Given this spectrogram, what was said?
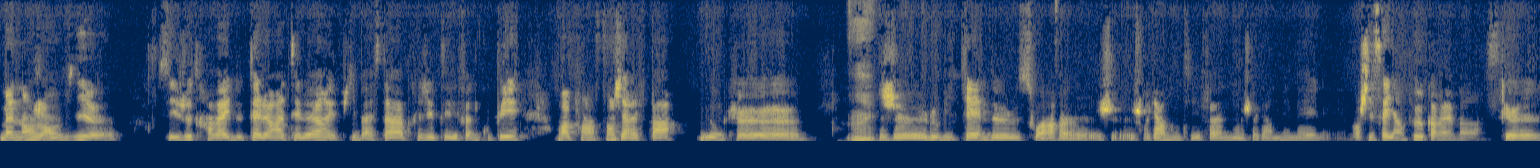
maintenant j'ai envie c'est je travaille de telle heure à telle heure et puis basta, après j'ai le téléphone coupé. Moi pour l'instant, j'y arrive pas. Donc, euh, je, le week-end, le soir, euh, je, je, regarde mon téléphone, je regarde mes mails. Bon, j'essaye un peu quand même, hein, parce que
